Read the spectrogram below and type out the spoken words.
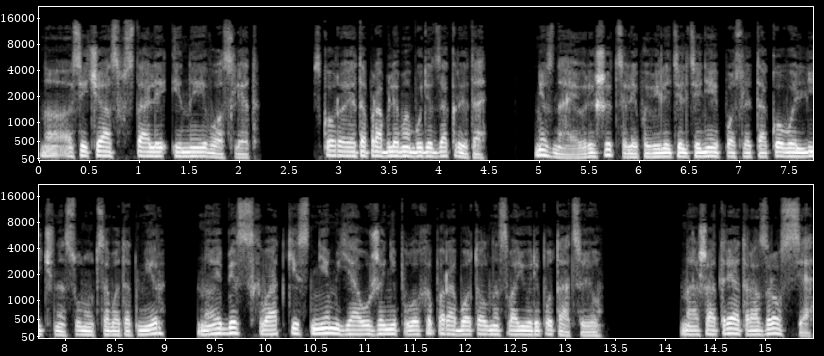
Но сейчас встали и на его след. Скоро эта проблема будет закрыта. Не знаю, решится ли повелитель теней после такого лично сунуться в этот мир, но и без схватки с ним я уже неплохо поработал на свою репутацию. Наш отряд разросся,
